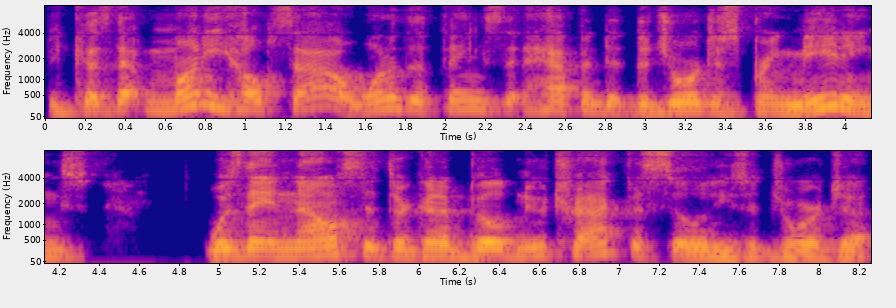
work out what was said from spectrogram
because that money helps out. One of the things that happened at the Georgia spring meetings was they announced that they're going to build new track facilities at Georgia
